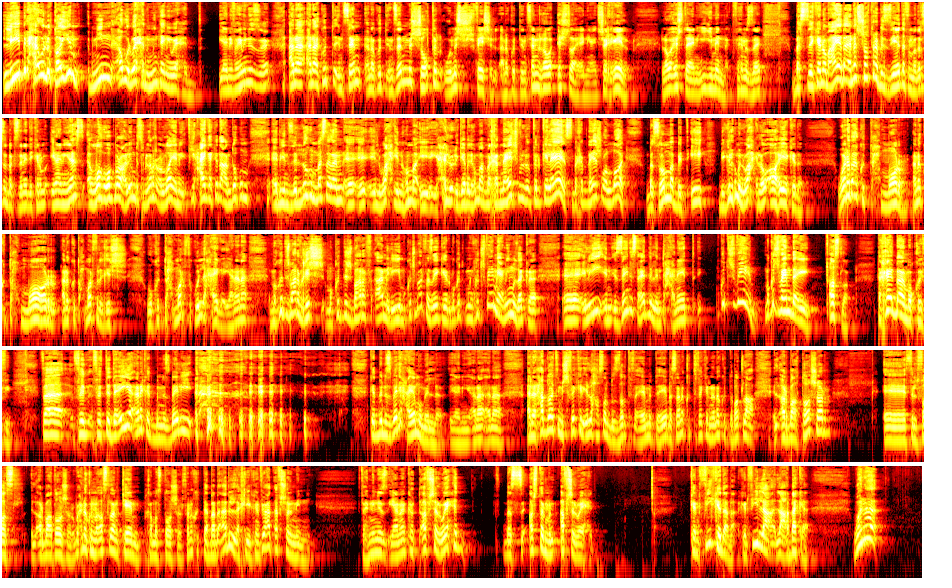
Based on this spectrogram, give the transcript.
ليه بنحاول نقيم مين أول واحد ومين تاني واحد؟ يعني فاهمين إزاي؟ أنا أنا كنت إنسان أنا كنت إنسان مش شاطر ومش فاشل. أنا كنت إنسان اللي هو قشطة يعني, يعني شغال. اللي هو قشطة يعني يجي منك فاهم إزاي؟ بس كانوا معايا بقى ناس شاطرة بالزياده في المدرسة الباكستانية دي. كانوا يعني ناس الله أكبر عليهم بسم الله ما شاء الله يعني في حاجة كده عندهم آه، بينزل لهم مثلا آه، آه، الوحي إن هم يحلوا الإجابة دي. هم ما خدناهاش في ال- في الكلاس ما خدناهاش والله. بس هم بت إيه بيجي لهم الوحي اللي هو آه هي كده. وأنا بقى كنت حمار. أنا كنت حمار. أنا كنت حمار في الغش وكنت حمار في كل حاجة. يعني أنا ما كنتش بعرف غش ما كنتش بعرف أعمل إيه ما كنتش بعرف أذاكر ما كنت- ما كنتش فاهم يعني إيه مذاكرة. آه ليه؟ إزاي نستعد للامتحانات؟ ما كنتش فاهم. ما كنتش فاهم ده إيه أصلا. تخيل بقى موقفي. ففي في ابتدائية أنا كانت بالنسبة لي كانت بالنسبة لي حياة مملة. يعني أنا أنا أنا لحد دلوقتي مش فاكر إيه اللي حصل بالظبط في أيام الابتدائيه بس أنا كنت فاكر إن أنا كنت بطلع ال 14 آه، في الفصل ال 14 وإحنا كنا أصلا كام؟ 15 فأنا كنت ببقى قبل الأخير. كان في واحد أفشل مني. فاهمين يعني أنا كنت أفشل واحد بس أشطر من أفشل واحد. كان في كده بقى. كان في لع- لعبكة. وأنا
